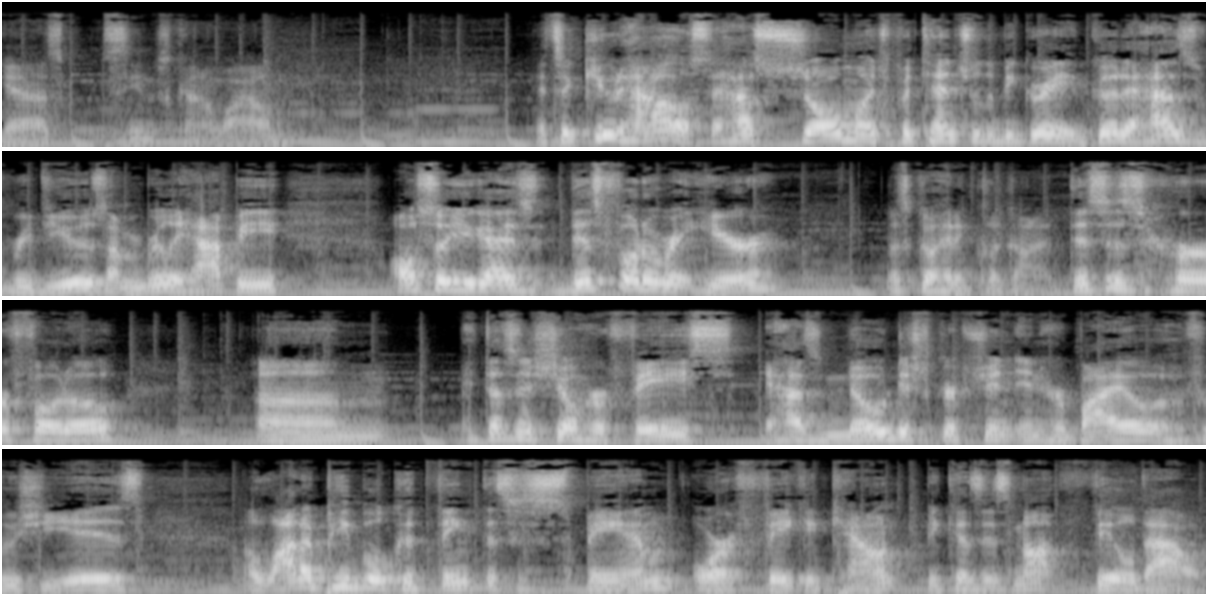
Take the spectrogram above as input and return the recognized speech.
yeah, that seems kind of wild. It's a cute house. It has so much potential to be great. Good, it has reviews. I'm really happy. Also, you guys, this photo right here, Let's go ahead and click on it. This is her photo. Um, it doesn't show her face. It has no description in her bio of who she is. A lot of people could think this is spam or a fake account because it's not filled out.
